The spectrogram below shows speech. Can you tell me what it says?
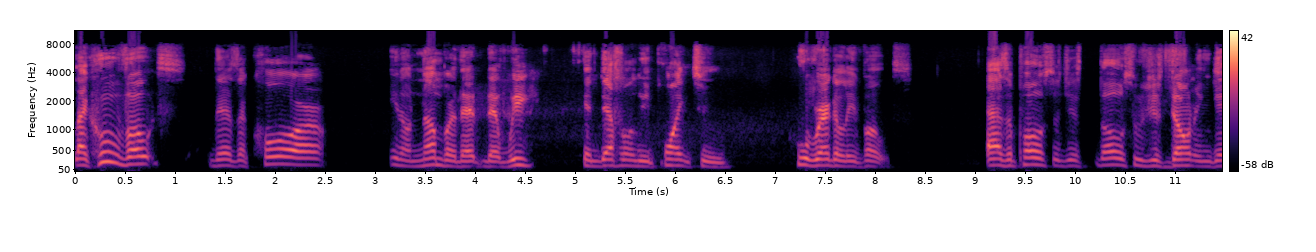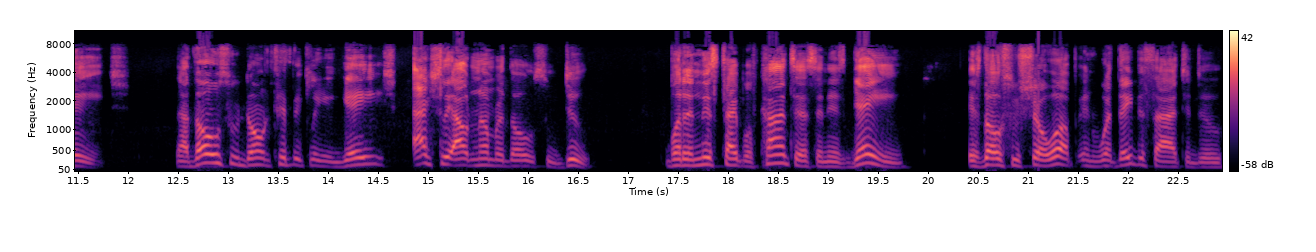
like who votes, there's a core, you know, number that that we can definitely point to who regularly votes, as opposed to just those who just don't engage. Now, those who don't typically engage actually outnumber those who do. But in this type of contest, in this game, is those who show up and what they decide to do,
